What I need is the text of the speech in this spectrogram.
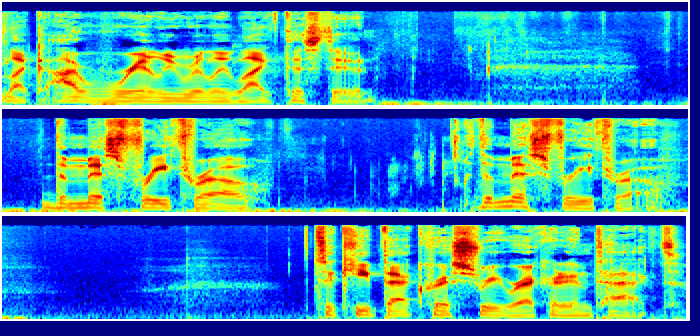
like I really really like this dude. The missed free throw, the missed free throw to keep that Chris Street record intact,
